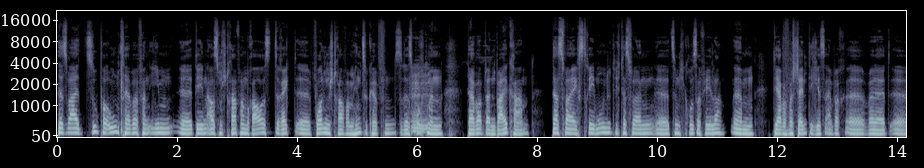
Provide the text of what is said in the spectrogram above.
Das war halt super unclever von ihm, äh, den aus dem Strafraum raus direkt äh, vor dem Strafraum hinzuköpfen, sodass Mhm. Buchtmann da überhaupt an den Ball kam. Das war extrem unnötig, das war ein äh, ziemlich großer Fehler, ähm, der aber verständlich ist, einfach äh, weil er halt, äh,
